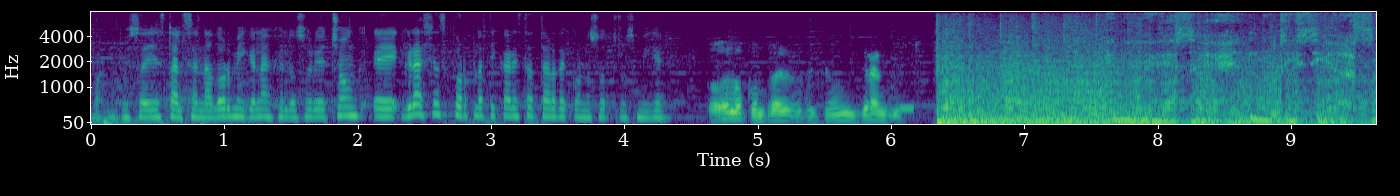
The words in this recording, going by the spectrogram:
Bueno, pues ahí está el senador Miguel Ángel Osorio Chong. Eh, gracias por platicar esta tarde con nosotros, Miguel. Todo lo contrario, es un gran gusto. Noticias.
